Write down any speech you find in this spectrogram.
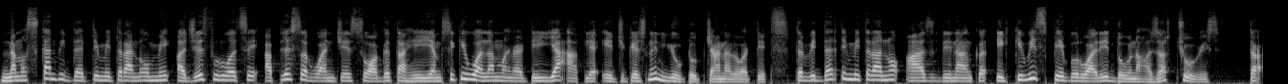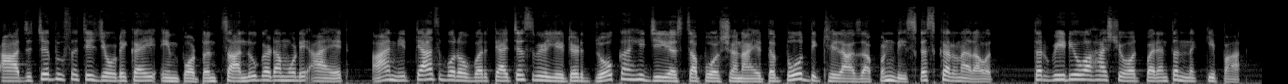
नमस्कार विद्यार्थी मित्रांनो मी अजय सुरवसे. आपल्या सर्वांचे स्वागत आहे एम सी क्यू वाला मराठी या आपल्या एज्युकेशनल युट्यूब चॅनलवरती. तर विद्यार्थी मित्रांनो आज दिनांक एकवीस फेब्रुवारी दोन हजार चोवीस. तर आजच्या दिवसाचे जेवढे काही इम्पॉर्टंट चालू घडामोडी आहेत आणि त्याचबरोबर त्याच्याच रिलेटेड जो काही जी एसचा पोर्शन आहे तर तो देखील आज आपण डिस्कस करणार आहोत. तर व्हिडिओ हा शेवटपर्यंत नक्की पहा.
